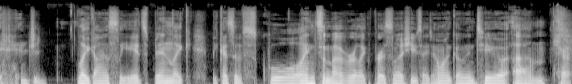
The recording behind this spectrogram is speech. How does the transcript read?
like honestly, it's been like because of school and some other like personal issues I don't want to go into. Um, Sure.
